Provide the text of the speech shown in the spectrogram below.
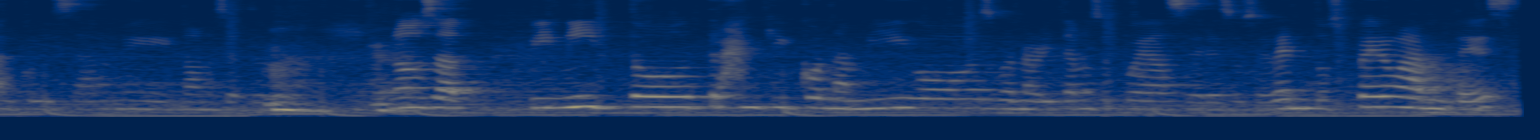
alcoholizarme no, no sé, no, o sea, vinito, tranqui con amigos, bueno, ahorita no se puede hacer esos eventos, pero antes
